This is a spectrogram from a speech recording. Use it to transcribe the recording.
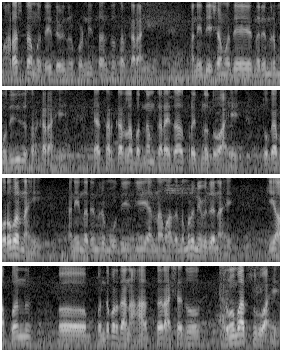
महाराष्ट्रामध्ये देवेंद्र फडणवीसांचं सरकार आहे आणि देशामध्ये नरेंद्र मोदीजींचं सरकार आहे. त्या सरकारला बदनाम करायचा प्रयत्न तो आहे. तो काय बरोबर नाही. आणि नरेंद्र मोदीजी यांना माझं नम्र निवेदन आहे की आपण पंतप्रधान आहात तर अशा जो धर्मवाद सुरू आहे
